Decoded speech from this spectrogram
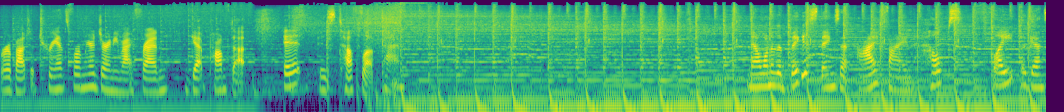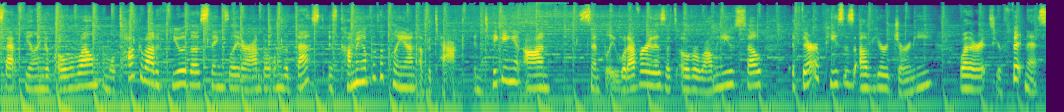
We're about to transform your journey, my friend. Get pumped up. It is tough love time. Now, one of the biggest things that I find helps fight against that feeling of overwhelm, and we'll talk about a few of those things later on, but one of the best is coming up with a plan of attack and taking it on simply, whatever it is that's overwhelming you. So, if there are pieces of your journey, whether it's your fitness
